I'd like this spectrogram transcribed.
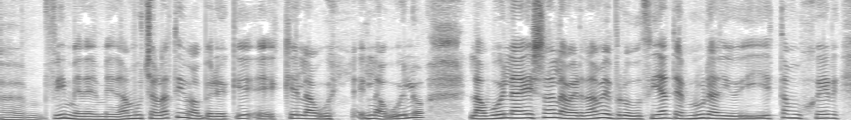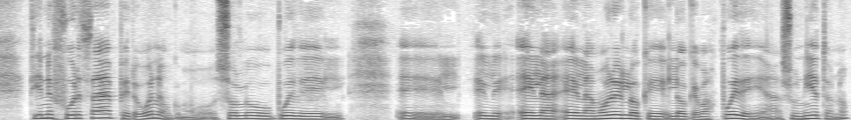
en fin, me, da mucha lástima, pero es que, es que el, abuelo, el abuelo, la abuela esa, la verdad me producía ternura. Digo, y esta mujer tiene fuerza, pero bueno, como solo puede el, el, el amor es lo que, lo que más puede a su nieto, ¿no?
